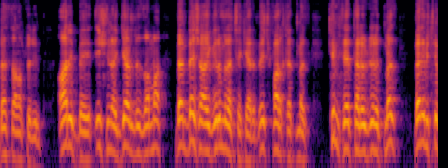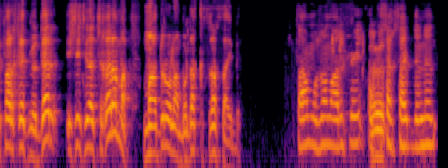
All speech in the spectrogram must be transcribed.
Ben sana söyleyeyim. Arif Bey'in işine geldiği zaman ben 5 aygırımı da çekerim. Hiç fark etmez. Kimseye tenezzül etmez. Benim için fark etmiyor der. işin içine çıkar ama mağdur olan burada kısrak sahibi. Tamam o zaman Arif Bey o Evet. kısak sahiplerinin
